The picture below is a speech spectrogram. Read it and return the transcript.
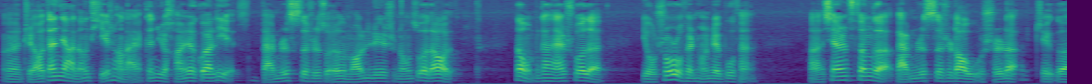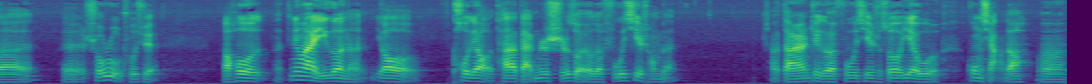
嗯，只要单价能提上来，根据行业惯例，百分之四十左右的毛利率是能做到的。那我们刚才说的有收入分成这部分，啊，先分个百分之四十到五十的这个呃收入出去，然后另外一个呢，要扣掉它百分之十左右的服务器成本。啊，当然这个服务器是所有业务共享的，嗯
